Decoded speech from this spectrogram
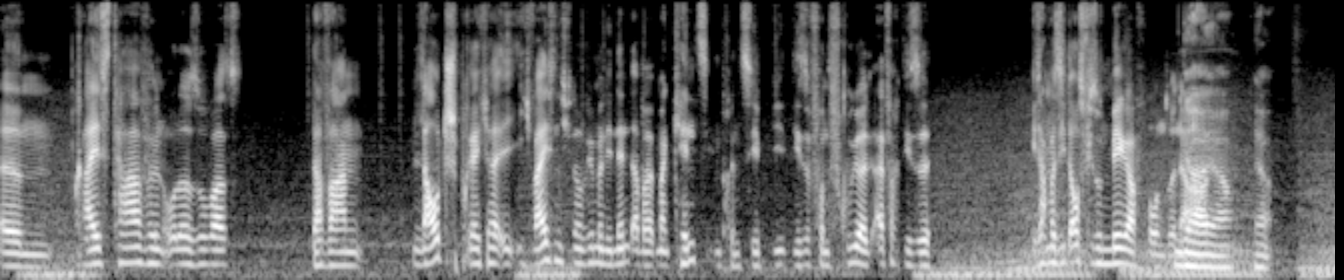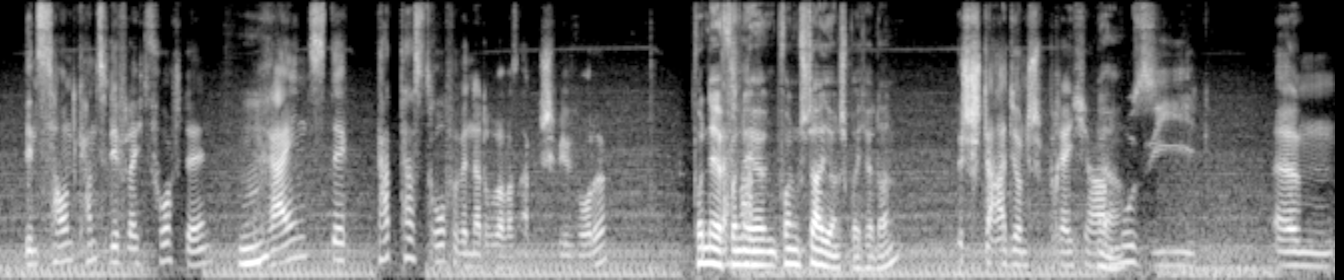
ähm, Preistafeln oder sowas. Da waren Lautsprecher, ich weiß nicht genau, wie man die nennt, aber man kennt sie im Prinzip, die, diese von früher, einfach diese, ich sag mal, sieht aus wie so ein Megafon, so in der Ja, Art. ja, ja. Den Sound kannst du dir vielleicht vorstellen. Mhm. Reinste Katastrophe, wenn darüber was abgespielt wurde. Von der, Das von der, vom Stadionsprecher dann? Stadionsprecher, Ja. Musik, ähm,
